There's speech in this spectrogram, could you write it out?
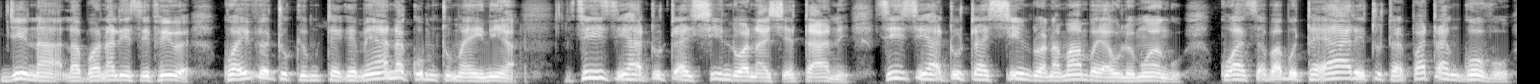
Jina la bwana lisifiwe. Kwa hivyo tukimtegemea na kumtumainia sisi hatutashindwa na shetani. Sisi hatutashindwa na mambo ya ulimwengu. Kwa sababu tayari tutapata nguvu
